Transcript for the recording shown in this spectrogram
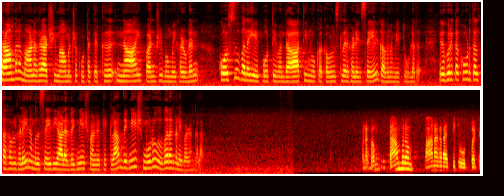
தாம்பரம் மாநகராட்சி மாமன்ற கூட்டத்திற்கு நாய் பன்றி பொம்மைகளுடன் கொசு வலையை போர்த்தி வந்த அதிமுக கவுன்சிலர்களின் செயல் கவனம் ஈர்த்துள்ளது இது குறித்த கூடுதல் தகவல்களை நமது செய்தியாளர் விக்னேஷ் வழங்க கேட்கலாம் விக்னேஷ் முழு விவரங்களை வழங்கலாம் வணக்கம் தாம்பரம் மாநகராட்சிக்கு உட்பட்ட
